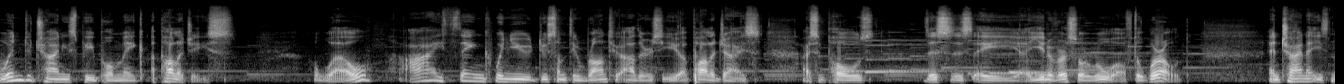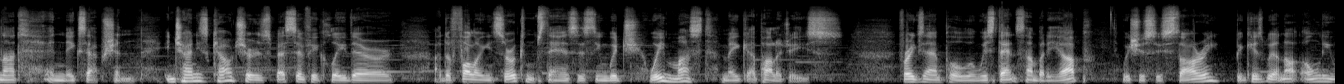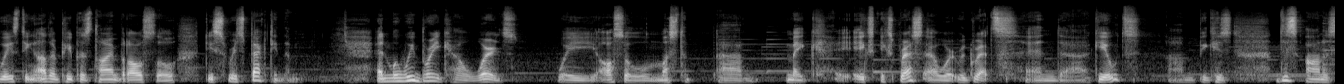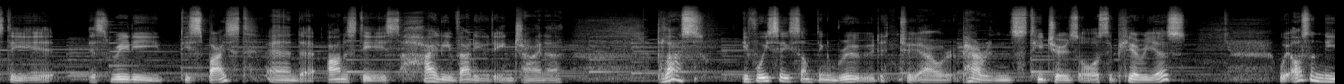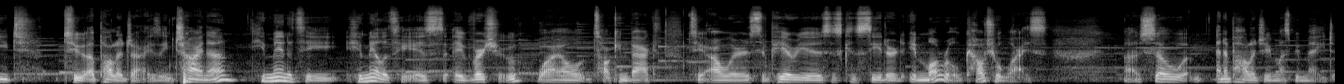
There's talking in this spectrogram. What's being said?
When do Chinese people make apologies? Well, I think when you do something wrong to others, you apologize. I suppose this is a, universal rule of the world. And China is not an exception. In Chinese culture, specifically, there are the following circumstances in which we must make apologies. For example, when we stand somebody up, we should say sorry because we are not only wasting other people's time but also disrespecting them. And when we break our words, we also must um, make ex express our regrets and uh, guilt um, because dishonesty is really despised and uh, honesty is highly valued in China. Plus, if we say something rude to our parents, teachers, or superiors, we also need to apologize. In China, humility humility is a virtue, while talking back to our superiors is considered immoral culture-wise. Uh, so an apology must be made.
